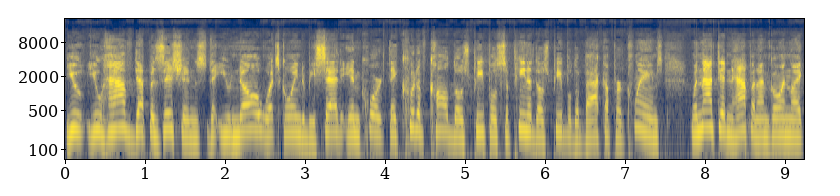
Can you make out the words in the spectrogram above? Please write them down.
You you have depositions that you know what's going to be said in court. They could have called those people, subpoenaed those people to back up her claims. When that didn't happen, I'm going like,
